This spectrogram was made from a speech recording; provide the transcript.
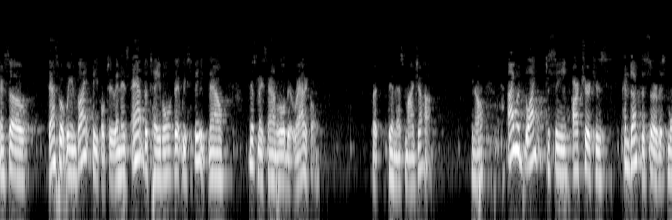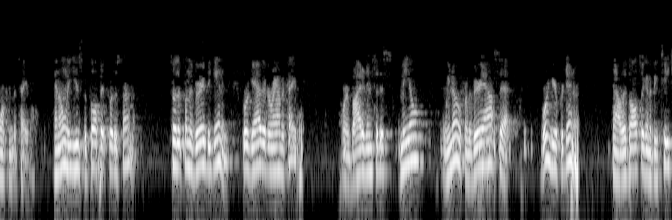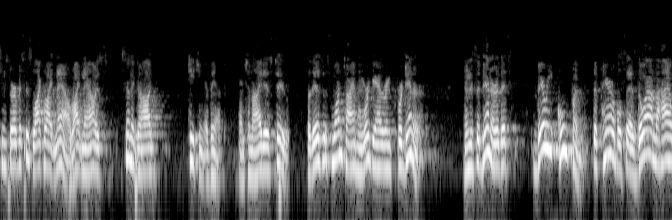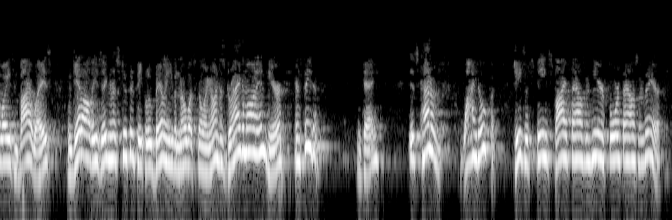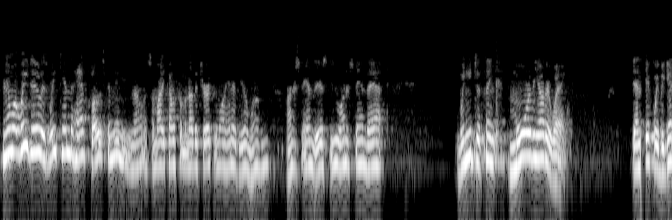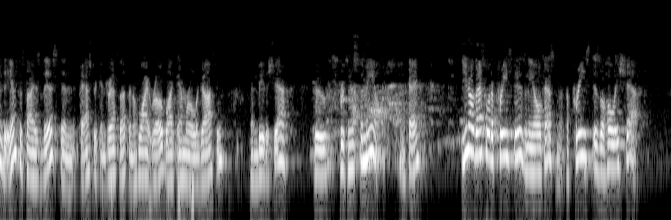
And so, that's what we invite people to, and it's at the table that we speak. Now, this may sound a little bit radical, but then that's my job. You know, I would like to see our churches conduct the service more from the table and only use the pulpit for the sermon. So that from the very beginning, we're gathered around a table. We're invited into this meal. We know from the very outset, we're here for dinner. Now, there's also going to be teaching services, like right now. Right now is synagogue teaching event, and tonight is too. But there's this one time when we're gathering for dinner. And it's a dinner that's very open. The parable says, go out in the highways and byways and get all these ignorant, stupid people who barely even know what's going on. Just drag them on in here and feed them. Okay? It's kind of wide open. Jesus feeds 5,000 here, 4,000 there. You know what we do is we tend to have close communion. You know, if somebody comes from another church, we want to interview them. Well, do you understand this? Do you understand that? We need to think more the other way. Then if we begin to emphasize this, then the pastor can dress up in a white robe like Emeril Lagasse and be the chef who presents the meal. Okay? You know that's what a priest is in the Old Testament. A priest is a holy chef.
